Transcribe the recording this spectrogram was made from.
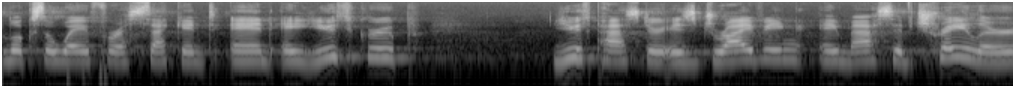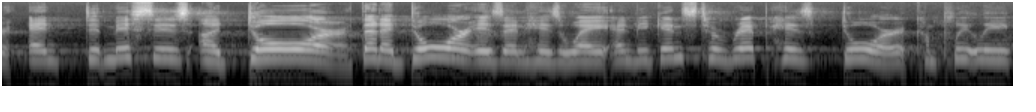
looks away for a second, and a youth group youth pastor is driving a massive trailer and misses a door, that a door is in his way, and begins to rip his door completely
